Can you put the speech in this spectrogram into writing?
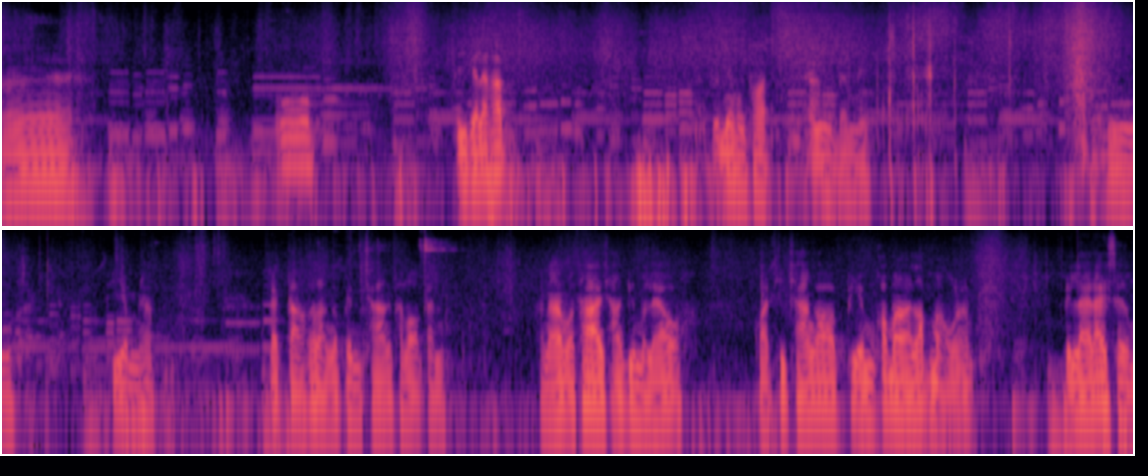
อ่า โอ้ ตีกันแล้วครับ ตัวนี้ผมถอดอันนี้แป๊บนึงดูพี่เอ็มนะครับแบ็กกราวข้างหลังก็เป็นช้างทะเลาะกันน้ำเอาท่าช้างกินหมดแล้ว กว่าที่ช้างก็พีเอ็มเข้ามารับเหมานะครับ เป็นรายได้เสริม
